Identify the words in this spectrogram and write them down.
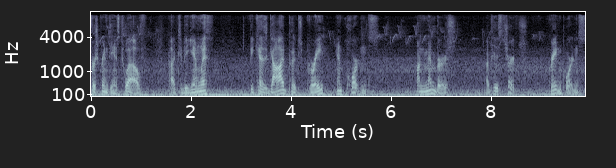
1 Corinthians 12 uh, to begin with, because God puts great importance on members of His church. Great importance.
